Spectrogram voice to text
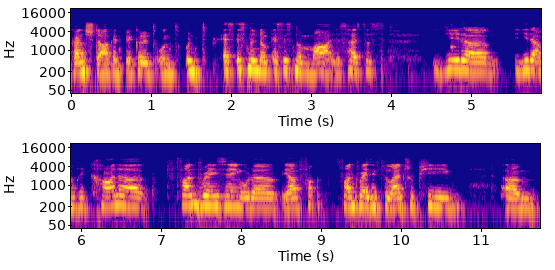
ganz stark entwickelt. Und, und es, ist eine, es ist normal. Das heißt, dass jeder, jeder Amerikaner Fundraising oder ja, Fundraising, Philanthropie, ähm,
